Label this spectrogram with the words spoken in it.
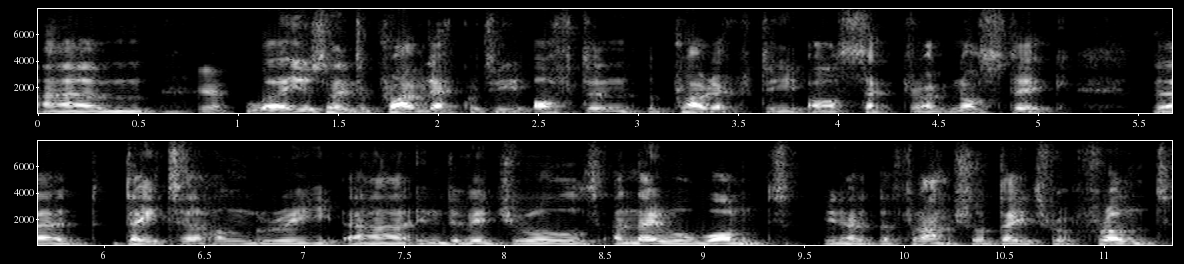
Um, yeah. Where you're selling to private equity, often the private equity are sector agnostic. They're data hungry uh, individuals, and they will want, you know, the financial data up front.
